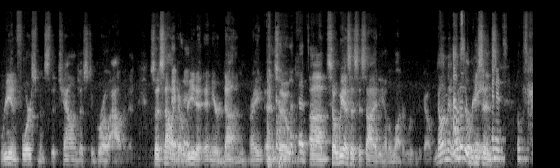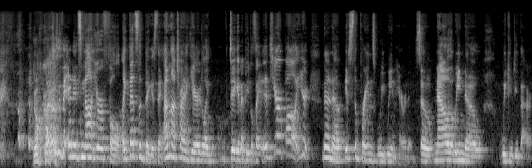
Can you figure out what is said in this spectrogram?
reinforcements that challenge us to grow out of it. So it's not like a it. read it and you're done, right? And so, um, so we as a society have a lot of room to go. No, I mean, one of the reasons. and it's. No, go I was just ahead. say, and it's not your fault. Like that's the biggest thing. I'm not trying to hear like digging at people saying it's your fault. You're no, no, no. It's the brains we, we inherited. So now that we know, we can do better.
